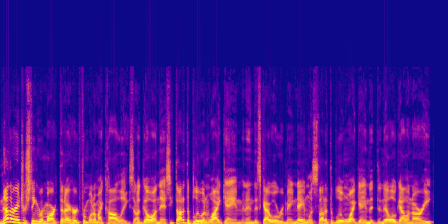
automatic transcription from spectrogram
Another interesting remark that I heard from one of my colleagues, and I'll go on this. He thought at the blue and white game, and this guy will remain nameless, thought at the blue and white game that Danilo Gallinari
